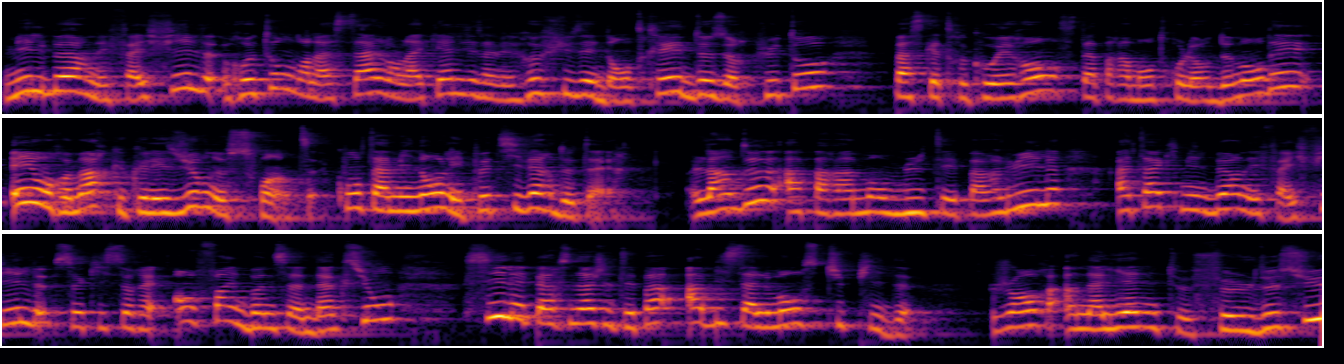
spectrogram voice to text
Milburn et Fifield retournent dans la salle dans laquelle ils avaient refusé d'entrer deux heures plus tôt, parce qu'être cohérent, c'est apparemment trop leur demander, et on remarque que les urnes sointent, contaminant les petits vers de terre. L'un d'eux, apparemment muté par l'huile, attaque Milburn et Fifield, ce qui serait enfin une bonne scène d'action si les personnages n'étaient pas abyssalement stupides. Genre, un alien te feule dessus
